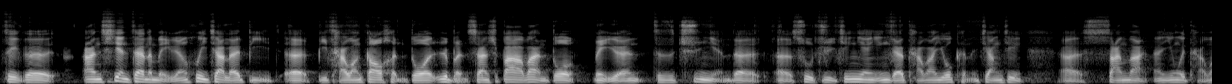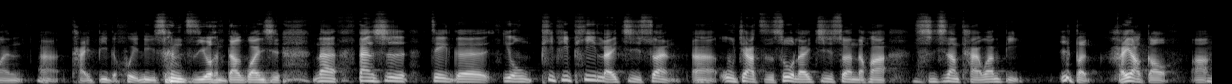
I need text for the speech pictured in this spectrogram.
这个。按现在的美元汇价来比，呃，比台湾高很多。日本三十八万多美元，这是去年的呃数据。今年应该台湾有可能将近呃三万，啊，因为台湾啊、呃、台币的汇率升值有很大关系。那但是这个用 PPP 来计算，啊、呃，物价指数来计算的话，实际上台湾比日本还要高啊。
